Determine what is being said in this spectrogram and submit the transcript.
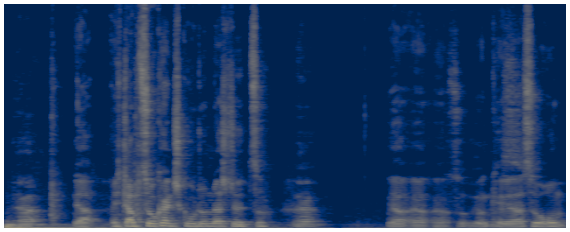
ja, Ja, ich glaube, so kannst du gut unterstützen. ja. Ja, ja, ja. So okay, ja, so rum.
